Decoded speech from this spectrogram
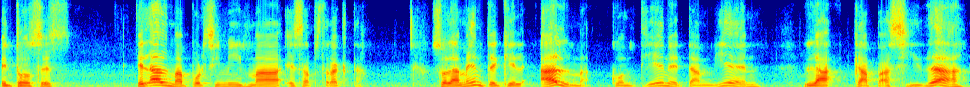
Entonces, el alma por sí misma es abstracta, solamente que el alma contiene también la capacidad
